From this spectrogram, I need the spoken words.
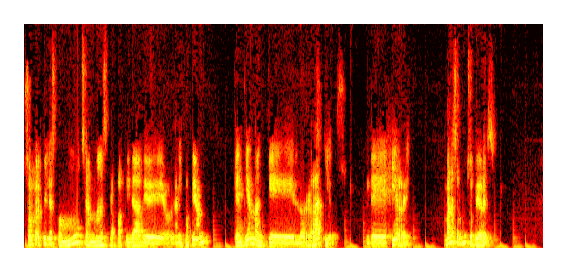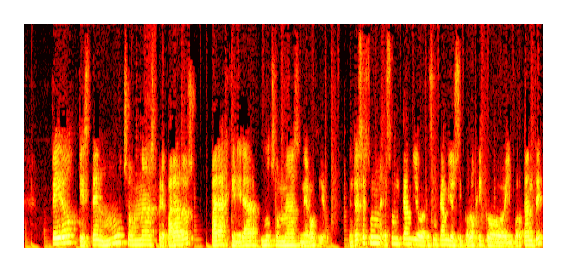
son perfiles con mucha más capacidad de organización, que entiendan que los ratios de cierre van a ser mucho peores, pero que estén mucho más preparados para generar mucho más negocio. Entonces es un, es un, cambio, es un cambio psicológico importante.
